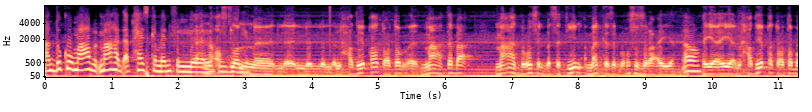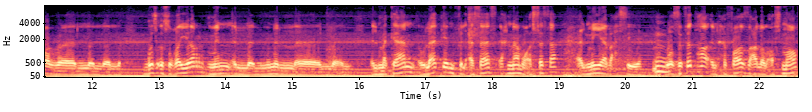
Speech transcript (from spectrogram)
عندكم مع... معهد أبحاث كمان في. إحنا في أصلا الحديقة تعتبر مع تبع معهد بحوث البساتين مركز البحوث الزراعية. آه. هي هي الحديقة تعتبر جزء صغير من ال من ال ال المكان ولكن في الأساس إحنا مؤسسة علمية بحثية. وظيفتها الحفاظ على الأصناف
